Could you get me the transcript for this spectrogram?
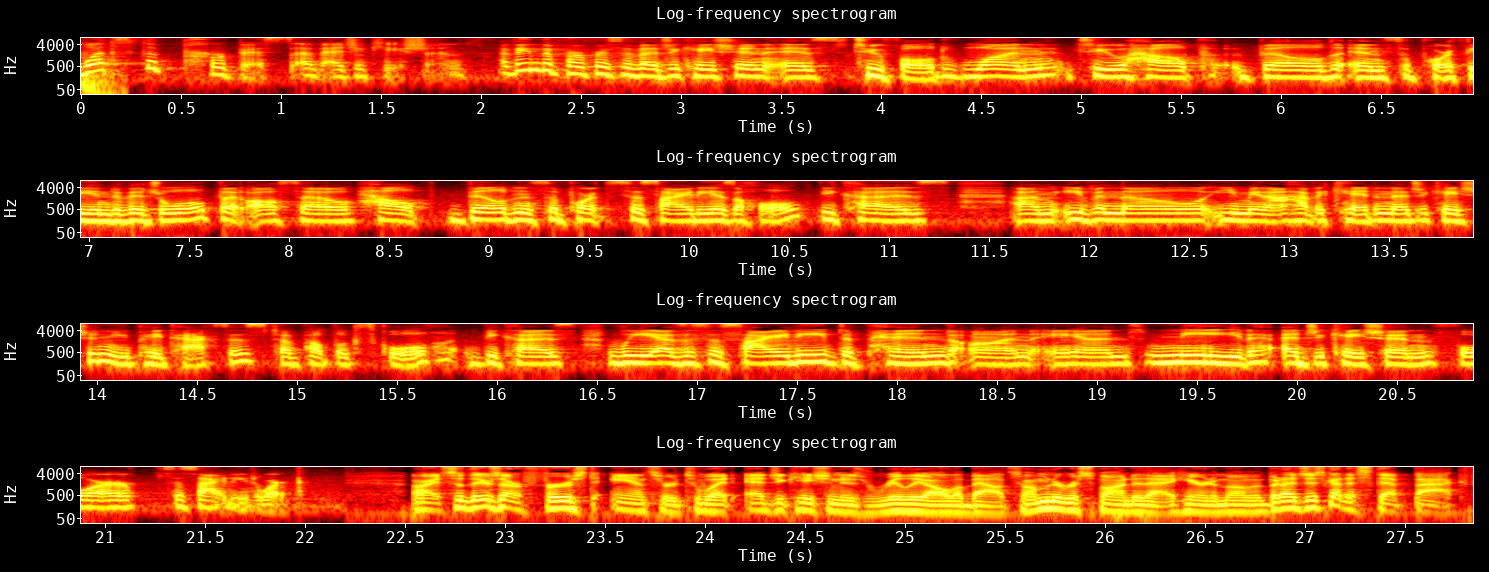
What's the purpose of education? I think the purpose of education is twofold. One, to help build and support the individual, but also help build and support society as a whole. Because um, even though you may not have a kid in education, you pay taxes to public school because we as a society depend on and need education for society to work. All right, so there's our first answer to what education is really all about. So I'm going to respond to that here in a moment, but I just got to step back.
